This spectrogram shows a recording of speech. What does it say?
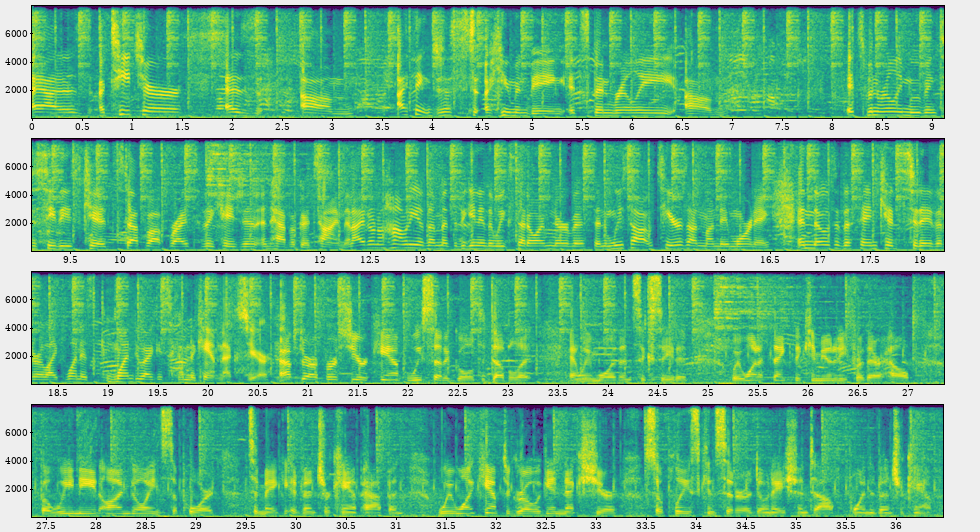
as a teacher, as um, I think just a human being. It's been really um, it's been really moving to see these kids step up, rise to the occasion, and have a good time. And I don't know how many of them at the beginning of the week said, oh, I'm nervous, and we saw tears on Monday morning. And those are the same kids today that are like, when is when do I get to come to camp next year? After our first year camp, we set a goal to double it, and we more than succeeded. We want to thank the community for their help, but we need ongoing support to make Adventure Camp happen. We want camp to grow again next year, so please consider a donation to Alphapointe Adventure Camp.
